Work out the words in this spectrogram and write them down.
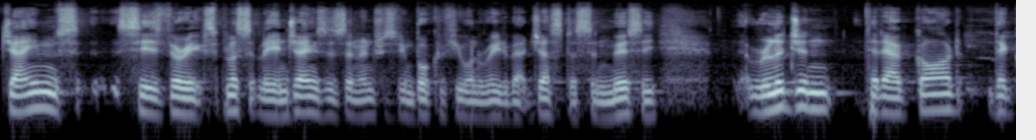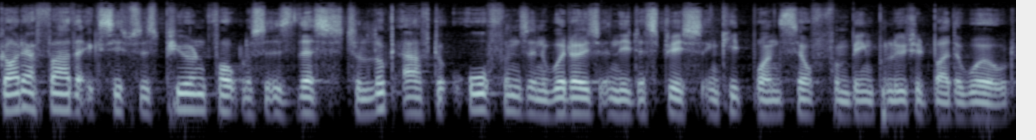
James says very explicitly, and James is an interesting book if you want to read about justice and mercy. Religion that our God, that God our Father accepts as pure and faultless is this to look after orphans and widows in their distress and keep oneself from being polluted by the world.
